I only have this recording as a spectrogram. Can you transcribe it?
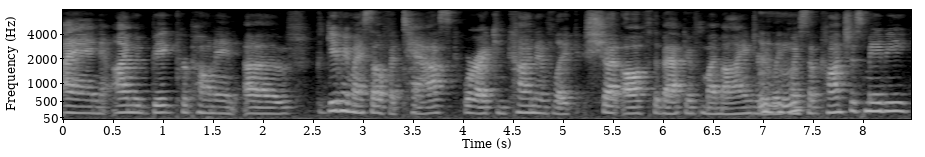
And I'm a big proponent of giving myself a task where I can kind of like shut off the back of my mind or like my mm-hmm. subconscious maybe,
